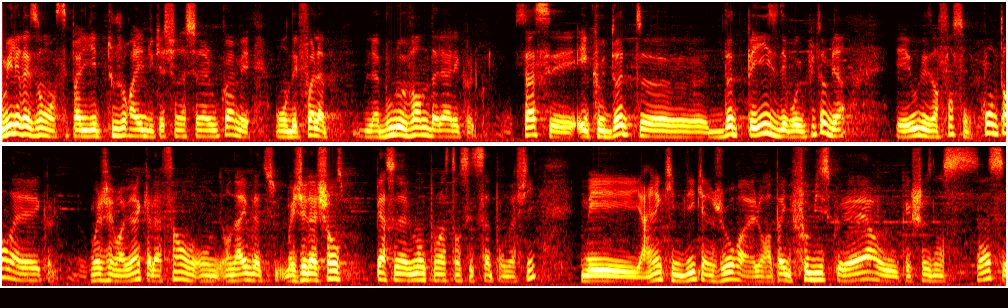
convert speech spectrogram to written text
mille raisons, c'est pas lié toujours à l'éducation nationale ou quoi, mais ont des fois la, boule au ventre d'aller à l'école. ça, c'est et que d'autres euh, d'autres pays se débrouillent plutôt bien et où les enfants sont contents d'aller à l'école. Moi, j'aimerais bien qu'à la fin, on, arrive là-dessus. Moi, j'ai la chance personnellement que pour l'instant c'est ça pour ma fille, mais il n'y a rien qui me dit qu'un jour elle n'aura pas une phobie scolaire ou quelque chose dans ce sens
